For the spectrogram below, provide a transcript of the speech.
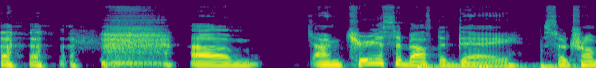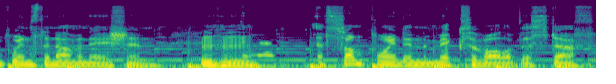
um, I'm curious about the day. So Trump wins the nomination. Mm-hmm. at some point in the mix of all of this stuff,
